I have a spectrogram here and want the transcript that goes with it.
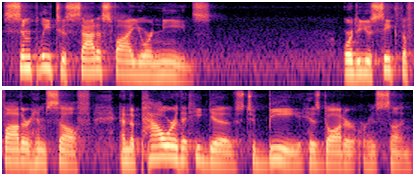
simply to satisfy your needs? Or do you seek the Father Himself and the power that He gives to be His daughter or His son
